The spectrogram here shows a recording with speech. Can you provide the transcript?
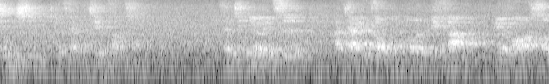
信息就这样建造起来。曾经有一次，他家里种很多的槟榔，没有办法收。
